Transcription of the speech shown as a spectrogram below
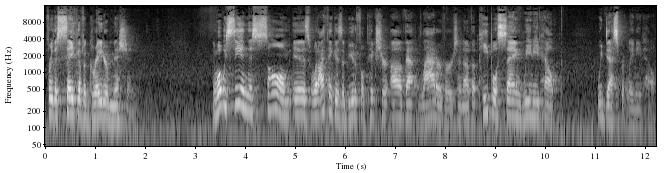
for the sake of a greater mission. And what we see in this psalm is what I think is a beautiful picture of that latter version of a people saying, We need help. We desperately need help.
